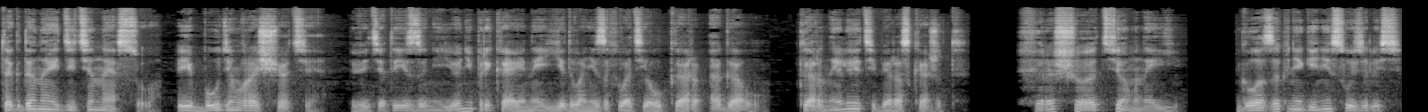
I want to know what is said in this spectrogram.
«Тогда найдите Нессу, и будем в расчете. Ведь это из-за нее неприкаянный едва не захватил Кар-Агал. Корнелия тебе расскажет». «Хорошо, темный». Глаза княгини сузились,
